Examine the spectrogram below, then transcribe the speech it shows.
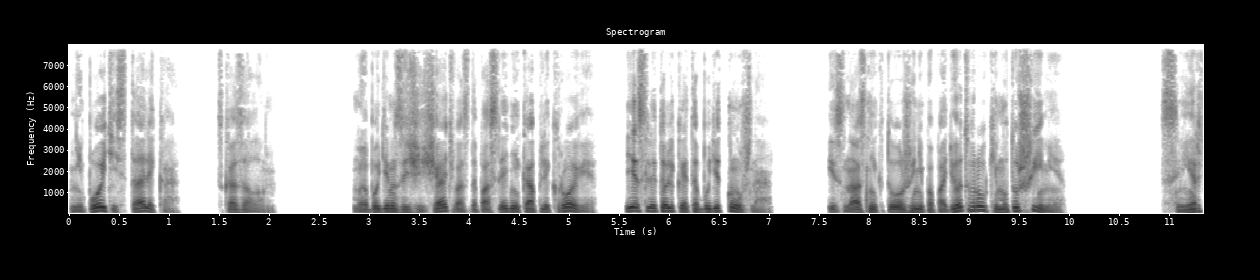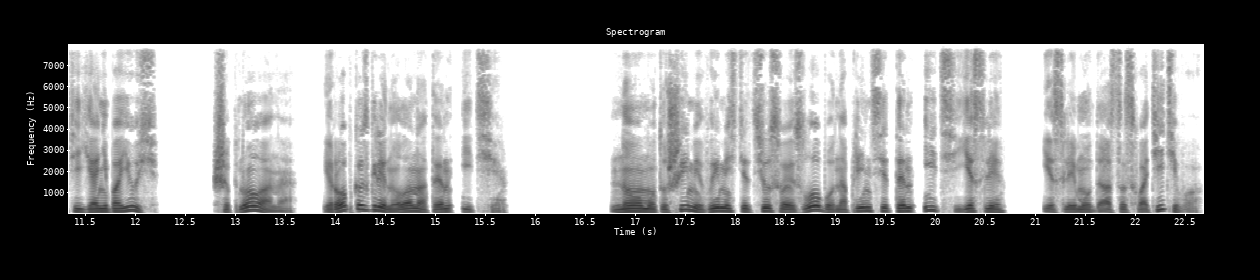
«Не бойтесь, Талика», — сказал он. «Мы будем защищать вас до последней капли крови, если только это будет нужно из нас никто уже не попадет в руки Мутушими. «Смерти я не боюсь», — шепнула она и робко взглянула на Тен Итси. «Но Мутушими выместит всю свою злобу на принце Тен Итси, если... если ему удастся схватить его»,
